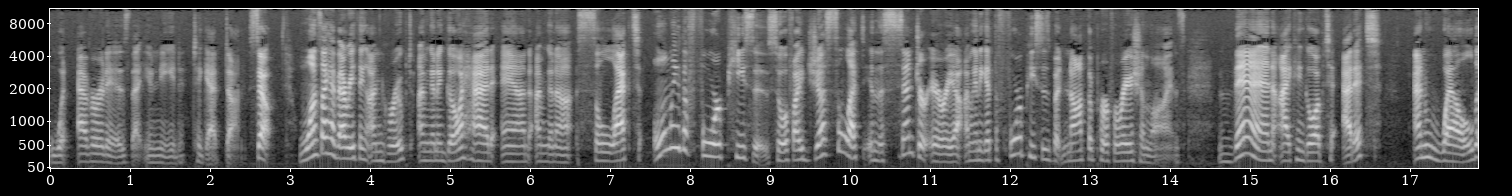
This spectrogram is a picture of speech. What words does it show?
whatever it is that you need to get done. So once I have everything ungrouped, I'm to go ahead and I'm to select only the four pieces. So if I just select in the center area, I'm to get the four pieces but not the perforation lines. Then I can go up to edit and weld.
